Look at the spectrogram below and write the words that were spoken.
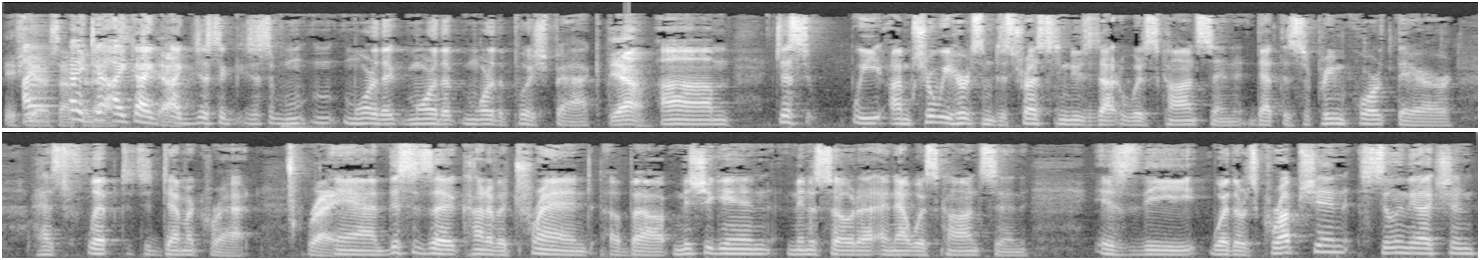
if you have something I. I, I, yeah. I just just more the more the more the pushback. Yeah. Um just we I'm sure we heard some distressing news out of Wisconsin that the Supreme Court there has flipped to Democrat Right. And this is a kind of a trend about Michigan, Minnesota, and now Wisconsin is the whether it's corruption, stealing the election,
